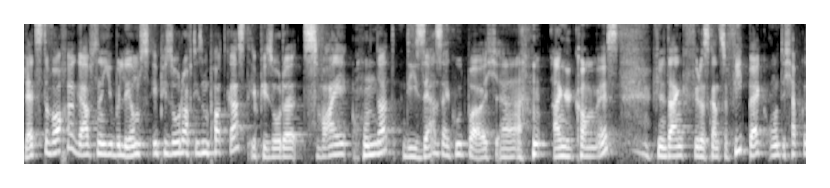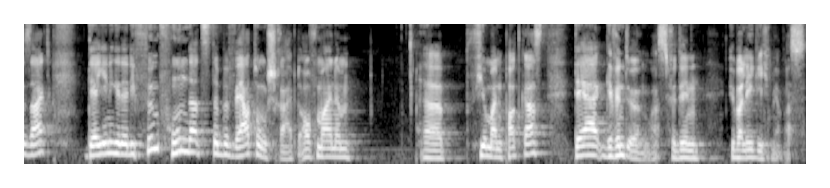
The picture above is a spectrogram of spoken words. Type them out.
Letzte Woche gab es eine Jubiläumsepisode auf diesem Podcast, Episode 200, die sehr, sehr gut bei euch äh, angekommen ist. Vielen Dank für das ganze Feedback und ich habe gesagt, derjenige, der die 500. Bewertung schreibt auf meinem äh, für meinen Podcast, der gewinnt irgendwas. Für den überlege ich mir was.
